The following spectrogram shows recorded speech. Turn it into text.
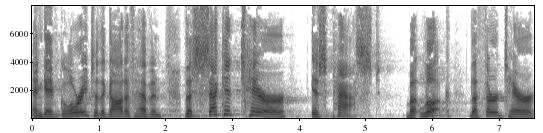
and gave glory to the God of heaven. The second terror is past. But look, the third terror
